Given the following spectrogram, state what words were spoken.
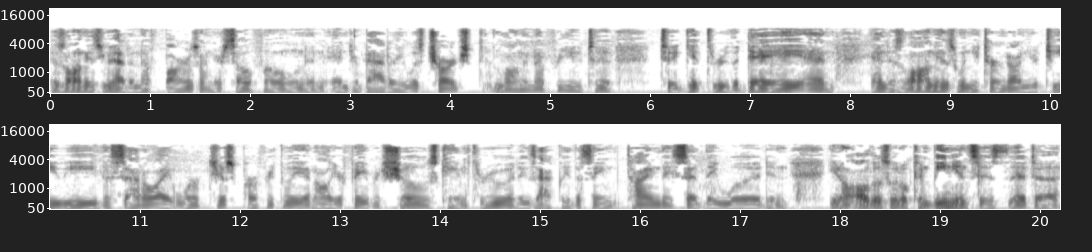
as long as you had enough bars on your cell phone and and your battery was charged long enough for you to to get through the day. And and as long as when you turned on your TV the satellite worked just perfectly and all your favorite shows came through at exactly the same time they said they would. And you know all those little conveniences that uh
